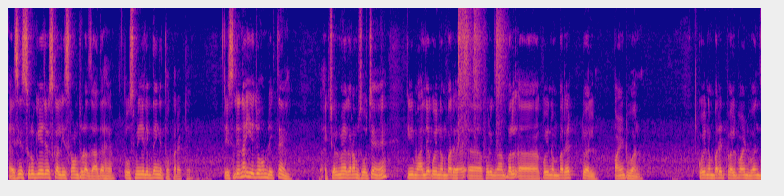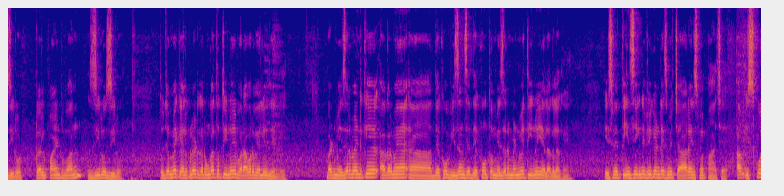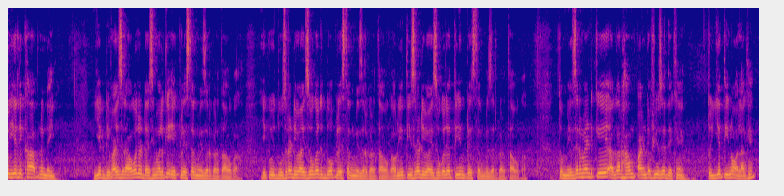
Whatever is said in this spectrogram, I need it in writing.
ऐसे शुरू किए जो इसका लीस्ट काउंट थोड़ा ज़्यादा है तो उसमें ये लिख देंगे तो करेक्ट है। तो इसलिए ना, ये जो हम लिखते हैं एक्चुअल में अगर हम सोचें कि मान लिया कोई नंबर है फॉर एग्ज़ाम्पल कोई नंबर है ट्वेल्व पॉइंट वन कोई नंबर है twelve point one zero twelve point one zero zero तो जब मैं कैलकुलेट करूँगा तो तीनों ही बराबर वैल्यू देंगे। बट मेज़रमेंट के अगर मैं देखूँ विज़न से देखूँ तो मेज़रमेंट में तीनों ही अलग अलग हैं। इसमें तीन सिग्निफिकेंट है, इसमें चार है, इसमें पाँच है। अब इसको ये लिखा आपने नहीं। ये एक डिवाइस रहा होगा जो डेसिमल के एक प्लेस तक मेज़र करता होगा। ये कोई दूसरा डिवाइस होगा जो दो प्लेस तक मेज़र करता होगा, और ये तीसरा डिवाइस होगा जो तीन प्लेस तक मेज़र करता होगा। तो मेज़रमेंट के अगर हम पॉइंट ऑफ़ व्यू से देखें तो ये तीनों अलग हैं।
